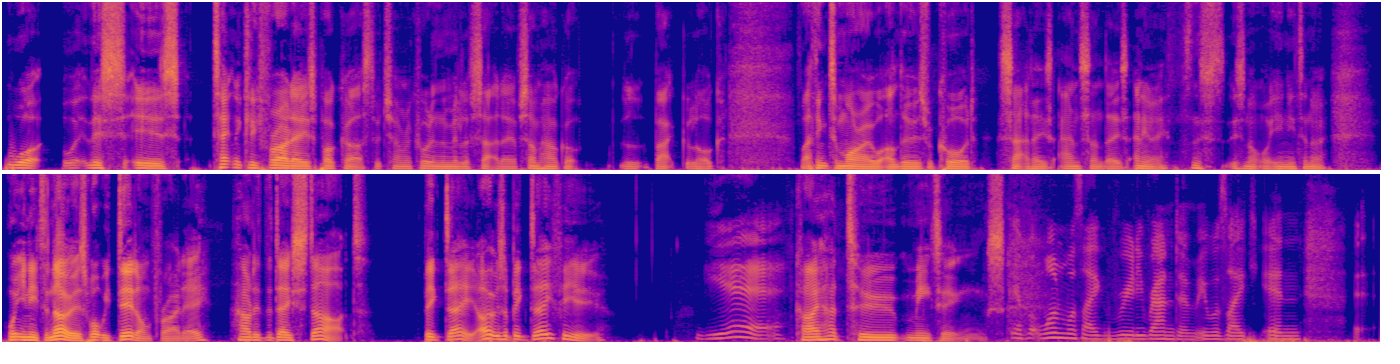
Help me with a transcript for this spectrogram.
what wh- this is technically Friday's podcast, which I'm recording in the middle of Saturday. I've somehow got l- backlog. But I think tomorrow what I'll do is record Saturdays and Sundays. Anyway, this is not what you need to know. What you need to know is what we did on Friday. How did the day start? Big day. Oh, it was a big day for you. Yeah. Kae had two meetings. Yeah, but one was like really random. It was like in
